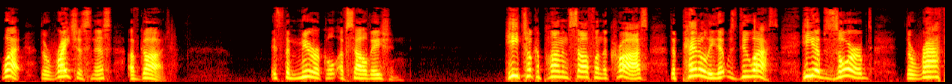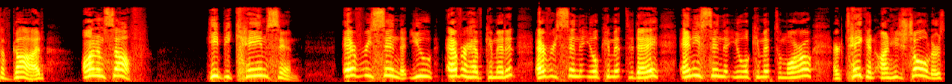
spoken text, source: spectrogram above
what? The righteousness of God. It's the miracle of salvation. He took upon himself on the cross the penalty that was due us. He absorbed the wrath of God on himself. He became sin. Every sin that you ever have committed, every sin that you'll commit today, any sin that you will commit tomorrow, are taken on his shoulders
